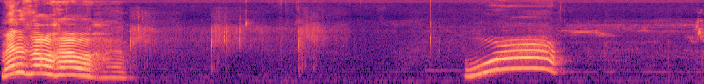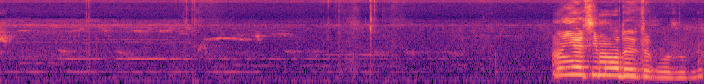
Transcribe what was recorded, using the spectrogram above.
У мене залагала гра. Ну, я ці моди так зроблю.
